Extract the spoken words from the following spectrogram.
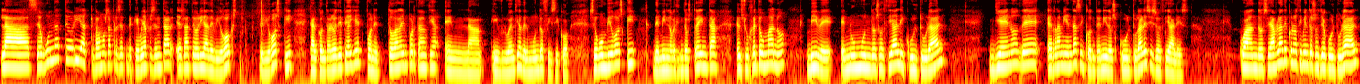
La segunda teoría que, vamos a que voy a presentar es la teoría de, Vygotsky, que al contrario de Piaget pone toda la importancia en la influencia del mundo físico. Según Vygotsky, de 1930, el sujeto humano vive en un mundo social y cultural lleno de herramientas y contenidos culturales y sociales. Cuando se habla de conocimiento sociocultural,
